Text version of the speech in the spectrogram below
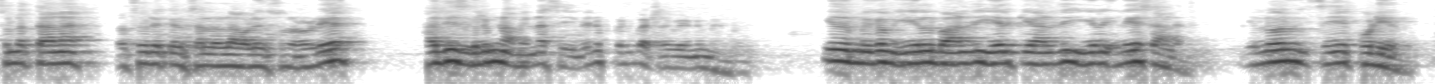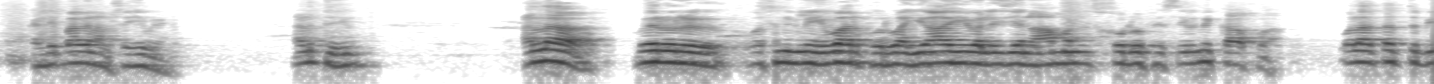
சுண்ணத்தான ரசூலக்கர் சல்லா சல்லல்லா ஹதீஸ்களும் ஹதீஸ்களையும் நாம் என்ன செய்ய வேண்டும் பின்பற்ற வேண்டும் என்பது. இது மிகவும் இயல்பானது இயற்கையானது இயல் இலேசானது எல்லோரும் செய்யக்கூடியது. கண்டிப்பாக நாம் செய்ய வேண்டும். அடுத்து அல்லாஹ் வேறொரு வசனங்களை எவ்வாறு கூறுவான்? யாஹி வலிஜியன் ஆமன் ஹொலுஃபி காப்பா ஒலா தத்து பி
